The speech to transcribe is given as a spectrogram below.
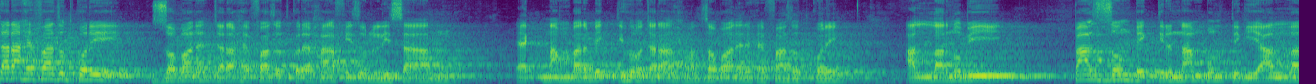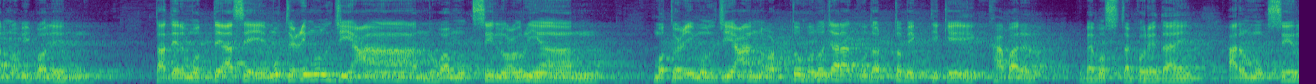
তারা হেফাজত করে, জবানের যারা হেফাজত করে, হাফিজুল লিসান। এক নাম্বার ব্যক্তি হলো যারা জবানের হেফাজত করে। আল্লাহর নবী পাঁচজন ব্যক্তির নাম বলতে গিয়ে আল্লাহর নবী বলেন তাদের মধ্যে আছে মুতইমুল জিয়ান ওয়া মুকসিল উরিয়ান। মুতইমুল জিয়ান অর্থ হলো যারা ক্ষুধার্ত ব্যক্তিকে খাবার ব্যবস্থা করে দেয়। আর মুকসিল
